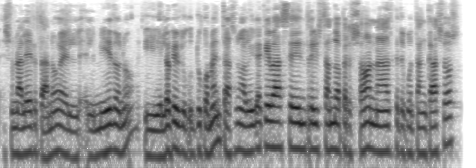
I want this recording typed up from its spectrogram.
Es una alerta, ¿no? El, miedo, ¿no? Y es lo que tú, tú comentas, ¿no? A medida que vas eh, entrevistando a personas que te cuentan casos,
